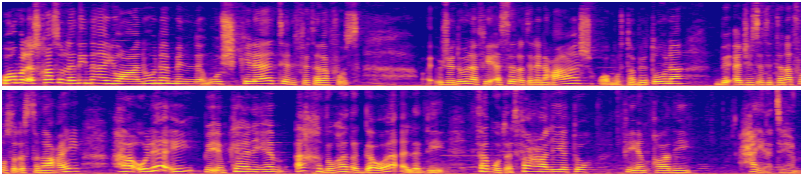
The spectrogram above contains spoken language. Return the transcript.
وهم الأشخاص الذين يعانون من مشكلات في التنفس. يوجدون في أسرة الإنعاش ومرتبطون بأجهزة التنفس الاصطناعي. هؤلاء بإمكانهم أخذ هذا الدواء الذي ثبتت فعاليته في إنقاذ حياتهم.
